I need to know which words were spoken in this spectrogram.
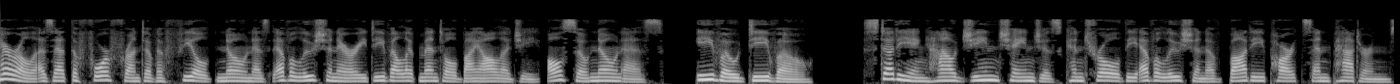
Carroll is at the forefront of a field known as evolutionary developmental biology also known as Evo-Devo, studying how gene changes control the evolution of body parts and patterns.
